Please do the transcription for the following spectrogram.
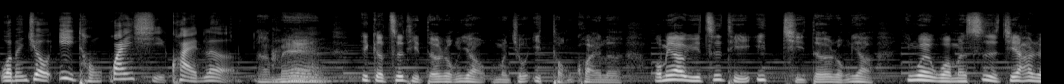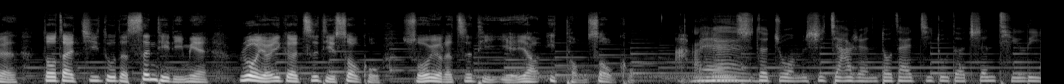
我们就一同欢喜快乐。阿门。一个肢体得荣耀，我们就一同快乐。我们要与肢体一起得荣耀，因为我们是家人，都在基督的身体里面。若有一个肢体受苦，所有的肢体也要一同受苦。阿门。是的，主，我们是家人，都在基督的身体里。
